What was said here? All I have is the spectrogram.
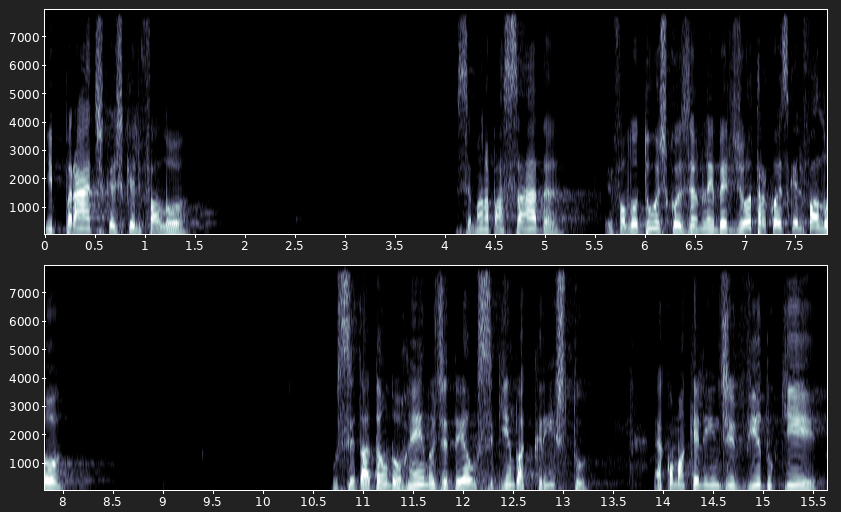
e práticas que ele falou. Semana passada, ele falou duas coisas, eu me lembrei de outra coisa que ele falou. O cidadão do reino de Deus, seguindo a Cristo, é como aquele indivíduo que,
